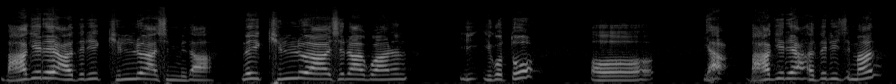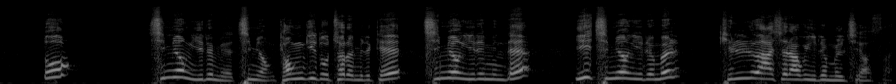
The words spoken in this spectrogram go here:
마길의 아들이 길르앗입니다. 근데 이 길르앗이라고 하는 이, 이것도 어, 야, 마길의 아들이지만 또 지명 이름이에요. 지명 경기도처럼 이렇게 지명 이름인데 이 지명 이름을 길르앗이라고 이름을 지었어요.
